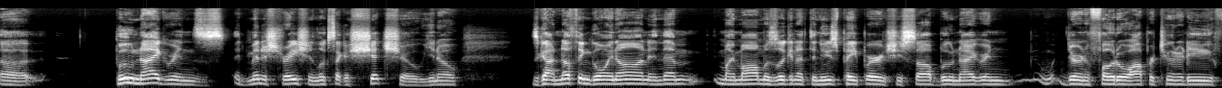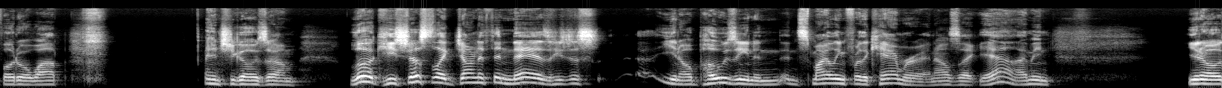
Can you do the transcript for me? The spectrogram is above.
uh, Buu Nygren's administration looks like a shit show. You know, it's got nothing going on. And then my mom was looking at the newspaper and she saw Buu Nygren during a photo opportunity, photo op, and she goes, um, "Look, he's just like Jonathan Nez. He's just you know, posing and, and smiling for the camera. And I was like, yeah, I mean, you know,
